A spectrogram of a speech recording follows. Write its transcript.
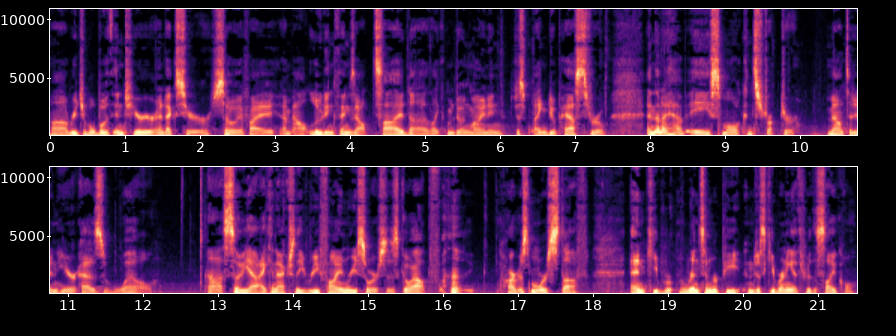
uh, reachable both interior and exterior. So if I am out looting things outside, uh, like I'm doing mining, just I can do a pass through. And then I have a small constructor mounted in here as well. Uh, so yeah, I can actually refine resources, go out, harvest more stuff, and keep rinse and repeat, and just keep running it through the cycle.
